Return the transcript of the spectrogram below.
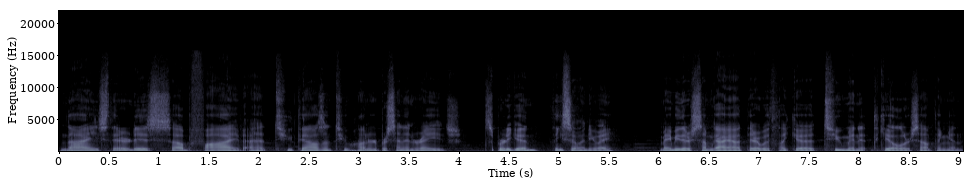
Nice, there it is, sub 5 at 2,200% enrage. It's pretty good. I think so anyway. Maybe there's some guy out there with like a two minute kill or something and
